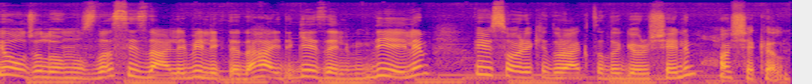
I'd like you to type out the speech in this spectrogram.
Yolculuğumuzda sizlerle birlikte de haydi gezelim diyelim. Bir sonraki durakta da görüşelim. Hoşçakalın.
